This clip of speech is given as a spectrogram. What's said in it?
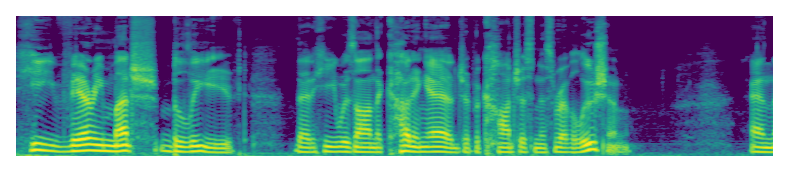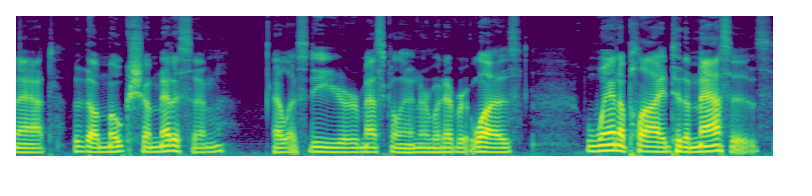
He very much believed that he was on the cutting edge of a consciousness revolution and that the moksha medicine, LSD or mescaline or whatever it was, when applied to the masses,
